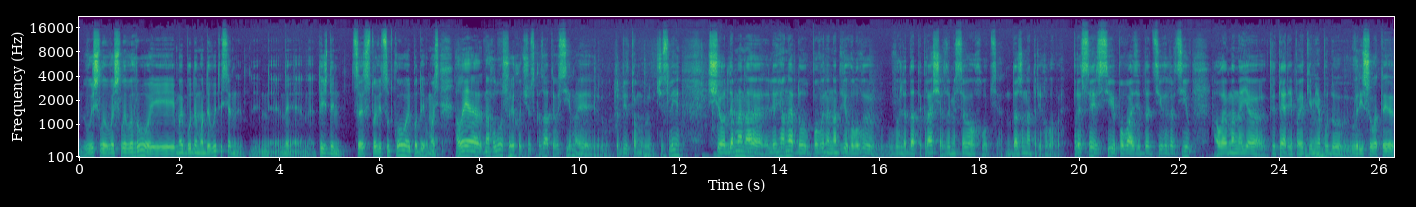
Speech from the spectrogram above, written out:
вийшли, вийшли в ігру, і ми будемо дивитися. Тиждень це 100% і подивимось. Але я наголошую, хочу сказати усім, і тобі в тому числі, що для мене легіонер повинен на дві голови виглядати краще за місцевого хлопця, навіть на три голови. При всій, всій повазі до цих гравців, але в мене є критерії, по яким я буду вирішувати,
